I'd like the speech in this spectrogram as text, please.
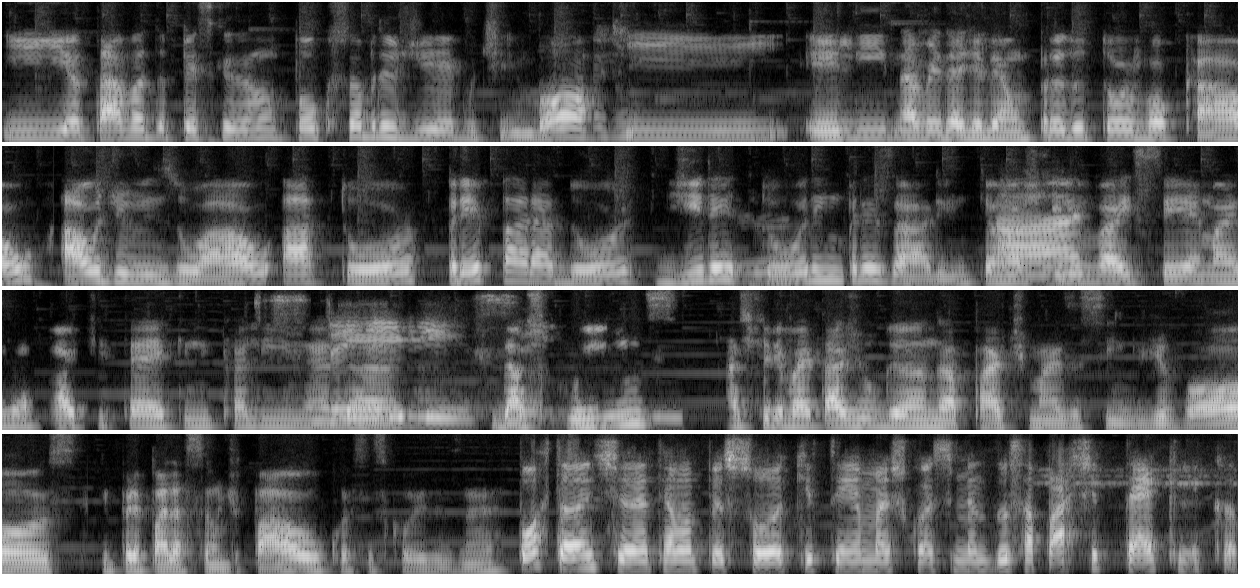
e eu tava pesquisando um pouco sobre o Diego Timbó, uhum. que ele, na verdade, ele é um produtor vocal vocal, audiovisual, ator, preparador, diretor e empresário. Então ah. acho que ele vai ser mais a parte técnica ali, né? Sim, da, sim. Das queens Acho que ele vai estar julgando a parte mais assim de voz e preparação de palco, essas coisas, né? Importante, né, ter uma pessoa que tenha mais conhecimento dessa parte técnica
